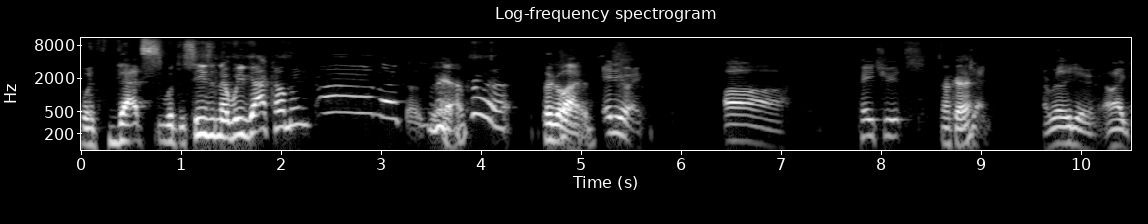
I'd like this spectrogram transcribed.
With that's with the season that we've got coming. Uh, I'm not so sure. yeah. But ahead. anyway, uh, Patriots Okay. again. I really do. Like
